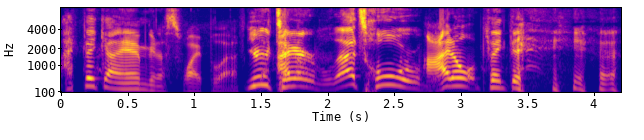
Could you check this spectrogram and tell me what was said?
I think I am gonna swipe left. You're terrible. That's horrible. I don't think that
